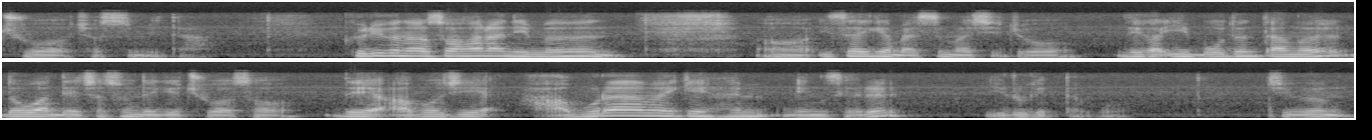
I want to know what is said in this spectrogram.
주어졌습니다. 그리고 나서 하나님은 어, 이사에게 말씀하시죠. 내가 이 모든 땅을 너와 내 자손에게 주어서 내 아버지 아브라함에게 한 맹세를 이루겠다고. 지금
